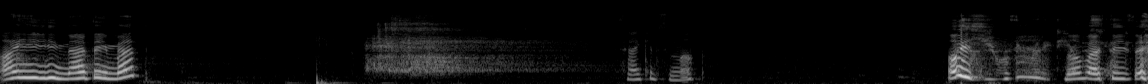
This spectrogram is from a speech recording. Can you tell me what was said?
Ay neredeyim ben? Sen kimsin lan? Ay. Ne haber teyze?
